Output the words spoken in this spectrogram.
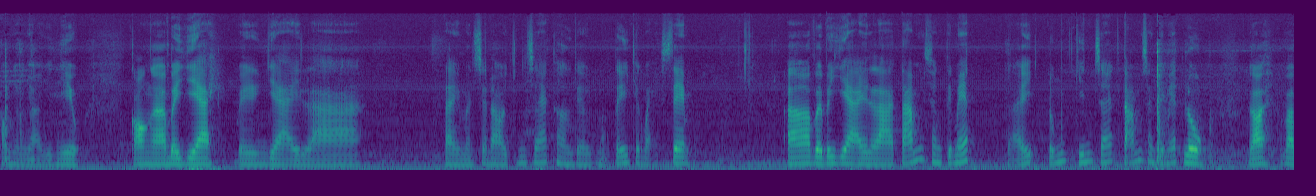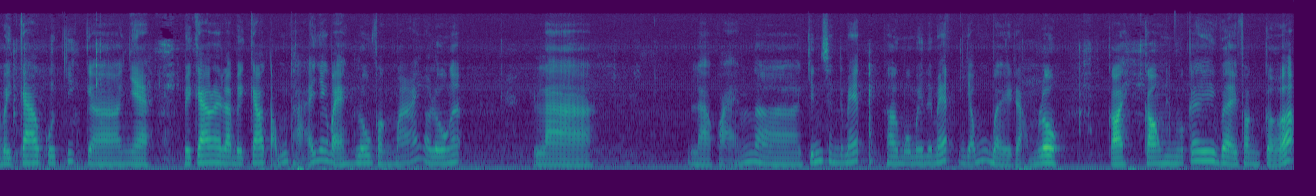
không nhầm nhò gì nhiều. Còn à, bề dài bề dài là đây mình sẽ đo chính xác hơn theo một tí cho các bạn xem à, về bề dài là 8 cm đấy đúng chính xác 8 cm luôn. Rồi và bề cao của chiếc uh, nhà. Bề cao này là bề cao tổng thể nha các bạn luôn phần mái rồi luôn á. Là là khoảng uh, 9 cm hơn 1 mm giống bề rộng luôn. Rồi còn cái về phần cửa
